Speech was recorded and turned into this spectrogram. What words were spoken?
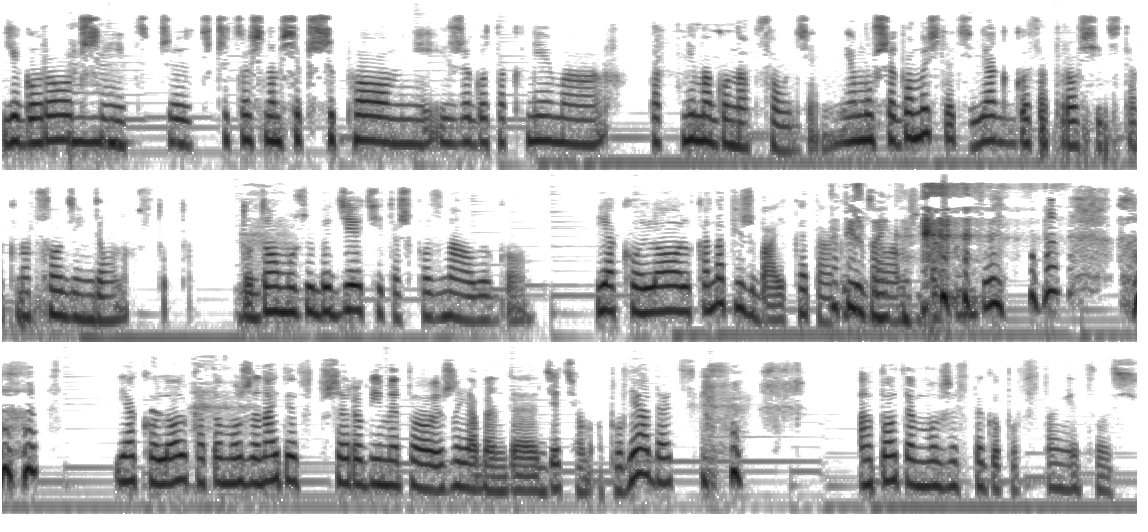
jego rocznic, mm. czy, czy coś nam się przypomni i że go tak nie ma, tak nie ma go na co dzień. Ja muszę pomyśleć, jak go zaprosić tak na co dzień do nas tutaj. Do domu, żeby dzieci też poznały go jako lolka, napisz bajkę, tak. Napisz bajkę. Tak jako lolka to może najpierw przerobimy to, że ja będę dzieciom opowiadać, a potem może z tego powstanie coś,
